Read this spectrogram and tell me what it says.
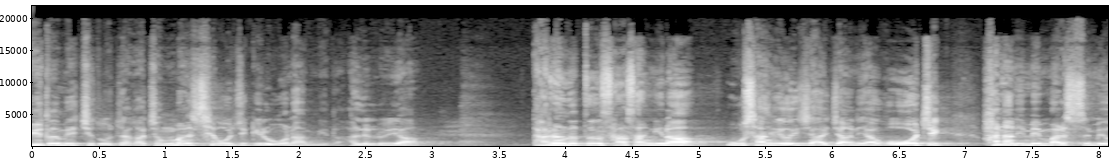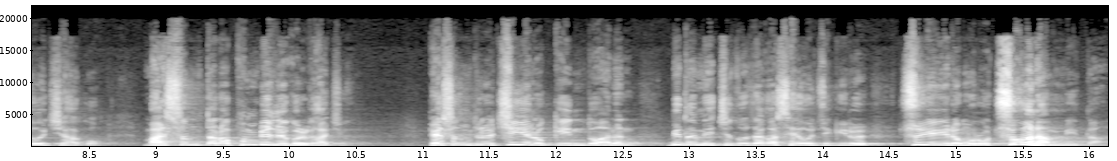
믿음의 지도자가 정말 세워지기를 원합니다. 할렐루야. 다른 어떤 사상이나 우상에 의지하지 아니하고 오직 하나님의 말씀에 의지하고 말씀 따라 분별력을 가지고 백성들을 지혜롭게 인도하는 믿음의 지도자가 세워지기를 주의 이름으로 축원합니다.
